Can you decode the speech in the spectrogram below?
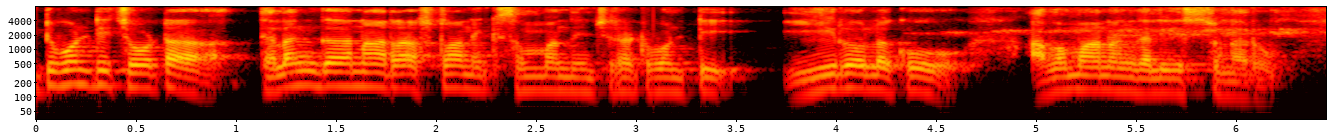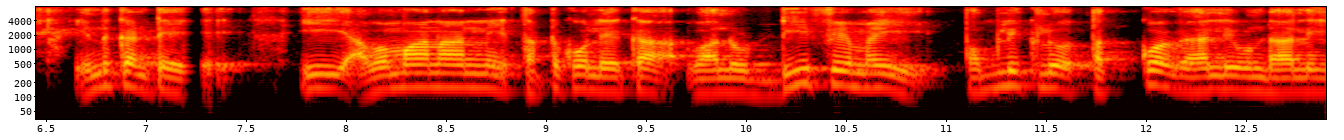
ఇటువంటి చోట తెలంగాణ రాష్ట్రానికి సంబంధించినటువంటి హీరోలకు అవమానం కలిగిస్తున్నారు. ఎందుకంటే ఈ అవమానాన్ని తట్టుకోలేక వాళ్ళు డీఫేమ్ అయి పబ్లిక్లో తక్కువ వాల్యూ ఉండాలి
